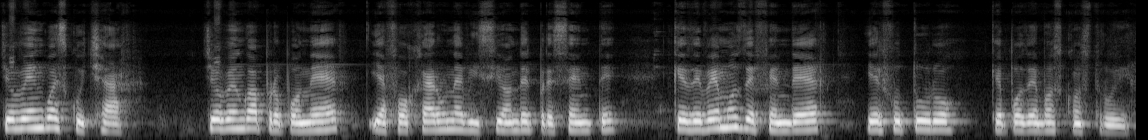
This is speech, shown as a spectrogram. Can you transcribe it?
Yo vengo a escuchar, yo vengo a proponer y a forjar una visión del presente que debemos defender y el futuro que podemos construir.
